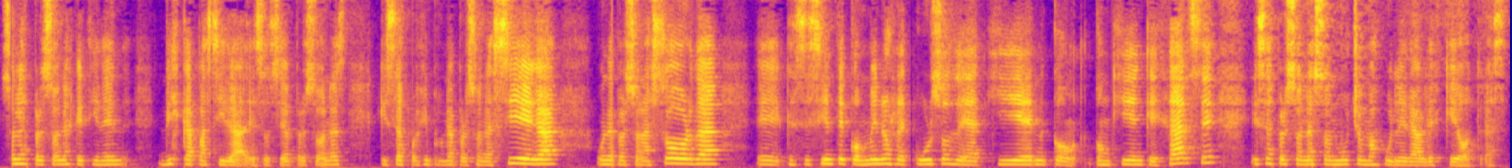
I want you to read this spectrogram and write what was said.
son las personas que tienen discapacidades, o sea, personas, quizás por ejemplo una persona ciega, una persona sorda, eh, que se siente con menos recursos de a quién, con, con quién quejarse, esas personas son mucho más vulnerables que otras.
